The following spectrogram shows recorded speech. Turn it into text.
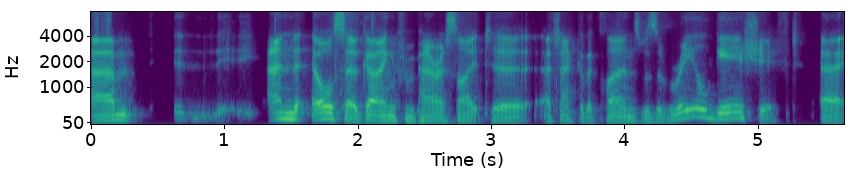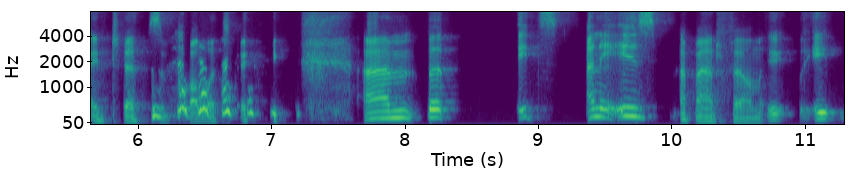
Um, and also going from Parasite to Attack of the Clones was a real gear shift uh, in terms of quality. Um, but it's and it is a bad film. It it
